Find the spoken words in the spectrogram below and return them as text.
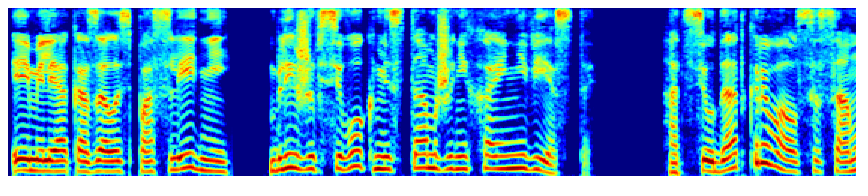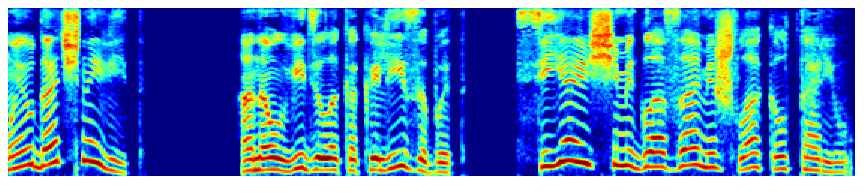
Эмили оказалась последней, ближе всего к местам жениха и невесты. Отсюда открывался самый удачный вид. Она увидела, как Элизабет сияющими глазами шла к алтарю,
